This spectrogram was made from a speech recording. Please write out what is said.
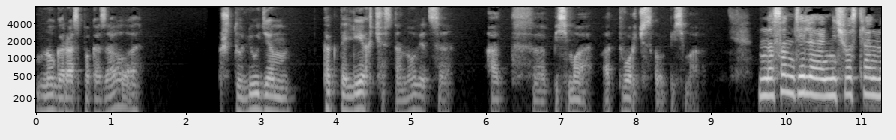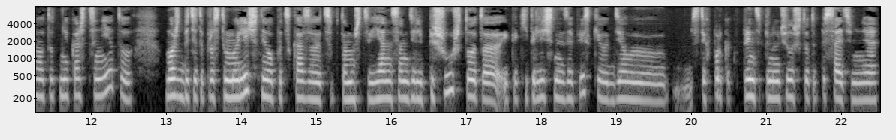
много раз показала, что людям как-то легче становится от э, письма, от творческого письма. На самом деле ничего странного тут, мне кажется, нету. Может быть, это просто мой личный опыт сказывается, потому что я на самом деле пишу что-то и какие-то личные записки вот делаю с тех пор, как, в принципе, научилась что-то писать. У меня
